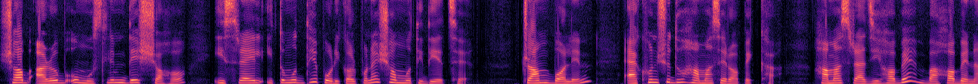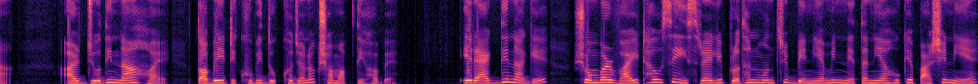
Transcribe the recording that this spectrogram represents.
সব আরব ও মুসলিম দেশ সহ ইসরায়েল ইতোমধ্যে পরিকল্পনায় সম্মতি দিয়েছে। ট্রাম্প বলেন এখন শুধু হামাসের অপেক্ষা। হামাস রাজি হবে বা হবে না। আর যদি না হয়, তবে এটি খুবই দুঃখজনক সমাপ্তি হবে। এর একদিন আগে, সোমবার হোয়াইট হাউসে ইসরায়েলি প্রধানমন্ত্রী বেনিয়ামিন নেতানিয়াহুকে পাশে নিয়ে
